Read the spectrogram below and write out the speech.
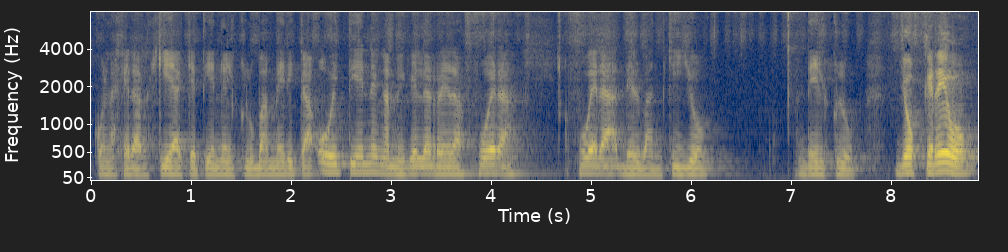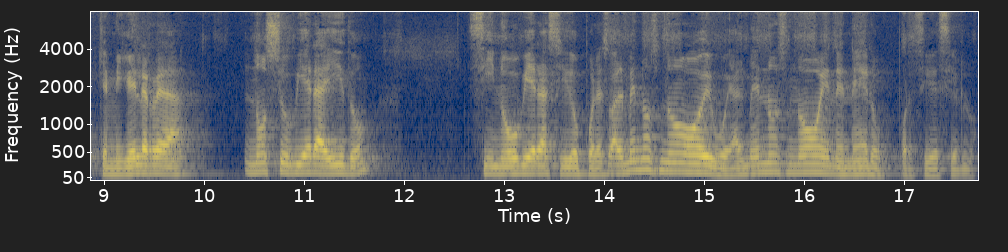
con la jerarquía que tiene el Club América, hoy tienen a Miguel Herrera fuera, fuera del banquillo del club. Yo creo que Miguel Herrera no se hubiera ido si no hubiera sido por eso, al menos no hoy, güey, al menos no en enero, por así decirlo.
